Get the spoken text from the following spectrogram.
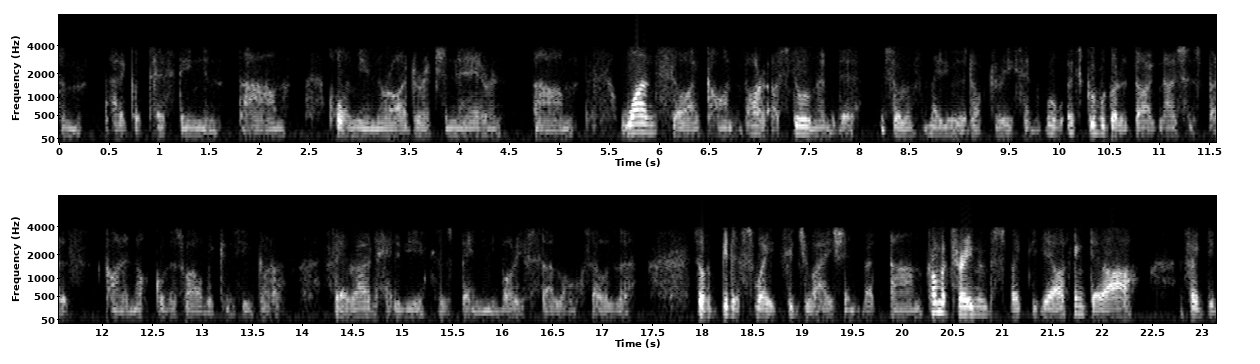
some adequate testing and um, point me in the right direction there. And um, once I kind of, I, I still remember the sort of meeting with the doctor. He said, "Well, it's good we've got a diagnosis, but it's kind of not good as well because you've got a fair road ahead of you because it's been in your body for so long." So it was a sort of bittersweet situation. But um, from a treatment perspective, yeah, I think there are effective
